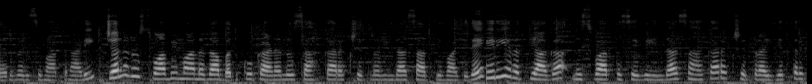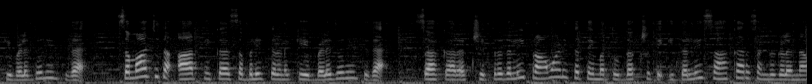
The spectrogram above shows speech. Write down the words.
ನೆರವೇರಿಸಿ ಮಾತನಾಡಿ, ಜನರು ಸ್ವಾಭಿಮಾನದ ಬದುಕು ಕಾಣಲು ಸಹಕಾರ ಕ್ಷೇತ್ರದಿಂದ ಸಾಧ್ಯವಾಗಿದೆ. ಹಿರಿಯರ ತ್ಯಾಗ, ನಿಸ್ವಾರ್ಥ ಸೇವೆಯಿಂದ ಸಹಕಾರ ಕ್ಷೇತ್ರ ಎತ್ತರಕ್ಕೆ ಬೆಳೆದು ನಿಂತಿದೆ. ಸಮಾಜದ ಆರ್ಥಿಕ ಸಬಲೀಕರಣಕ್ಕೆ ಬೆಳೆದು ನಿಂತಿದೆ. ಸಹಕಾರ ಕ್ಷೇತ್ರದಲ್ಲಿ ಪ್ರಾಮಾಣಿಕತೆ ಮತ್ತು ದಕ್ಷತೆ ಇದ್ದಲ್ಲಿ ಸಹಕಾರ ಸಂಘಗಳನ್ನು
